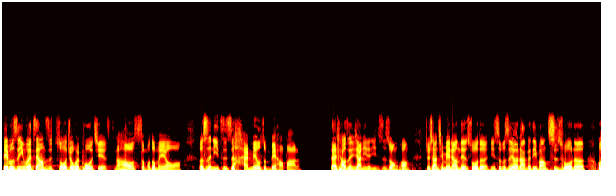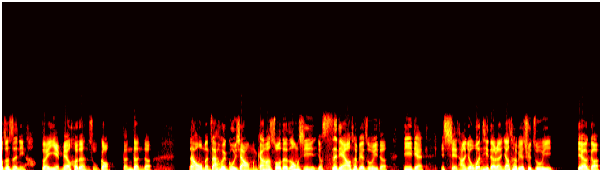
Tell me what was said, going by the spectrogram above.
并不是因为这样子做就会破戒，然后什么都没有哦，而是你只是还没有准备好罢了。再调整一下你的饮食状况，就像前面两点说的，你是不是有哪个地方吃错呢？或者是你对也没有喝得很足够等等的。那我们再回顾一下我们刚刚说的东西，有四点要特别注意的。第一点，你血糖有问题的人要特别去注意。第二个，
